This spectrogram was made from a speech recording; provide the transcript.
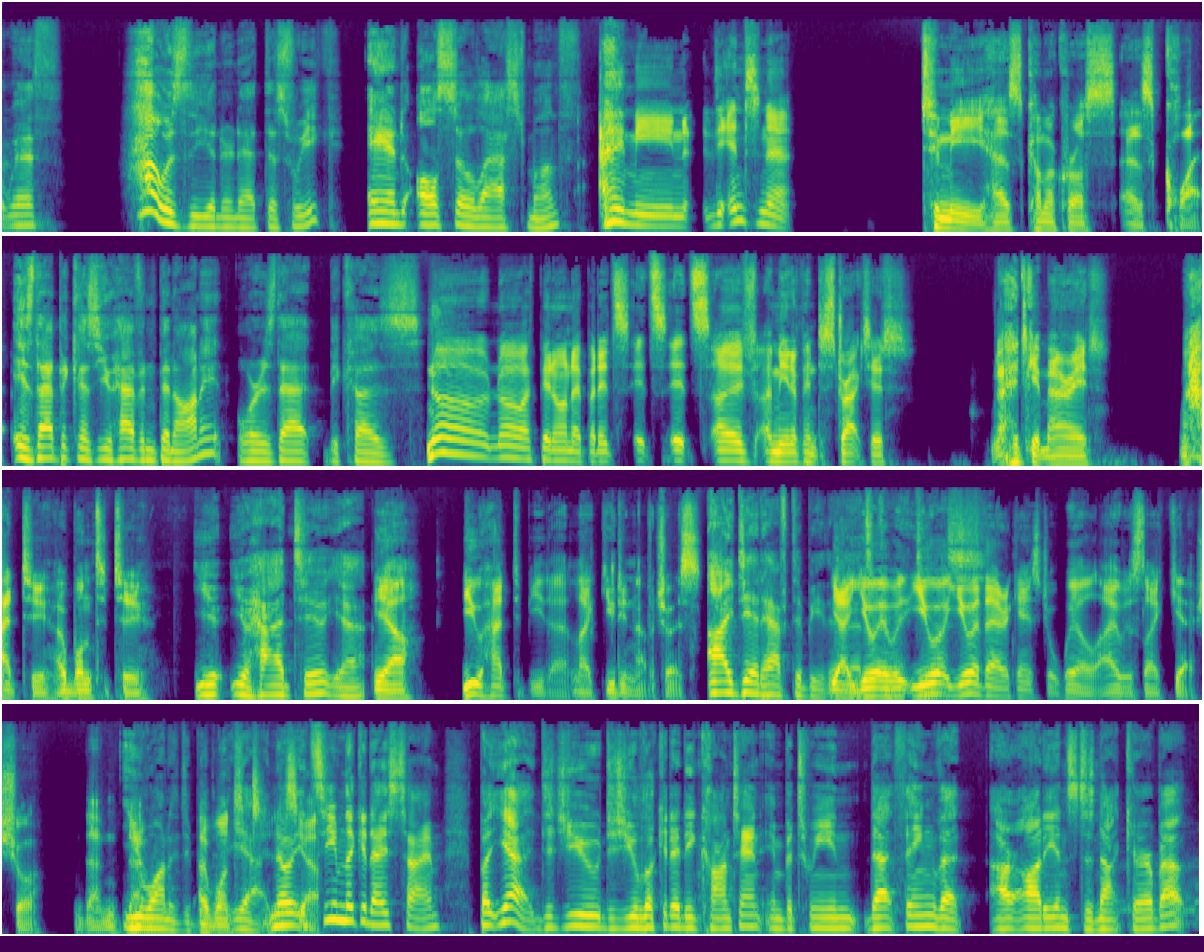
Start with, how was the internet this week and also last month? I mean, the internet to me has come across as quiet. Is that because you haven't been on it, or is that because No, no, I've been on it, but it's it's it's. I've, I mean, I've been distracted. I had to get married. I had to. I wanted to. you you had to? Yeah, Yeah, you had to be there. Like you didn't have a choice. I did have to be there. yeah, That's you was, you were you were there against your will. I was like, yeah, sure. Um, You wanted to be. I wanted yeah. to no, this, it yeah. seemed like a nice time, but yeah, did you did you look at any content in between that thing that our audience does not care about?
